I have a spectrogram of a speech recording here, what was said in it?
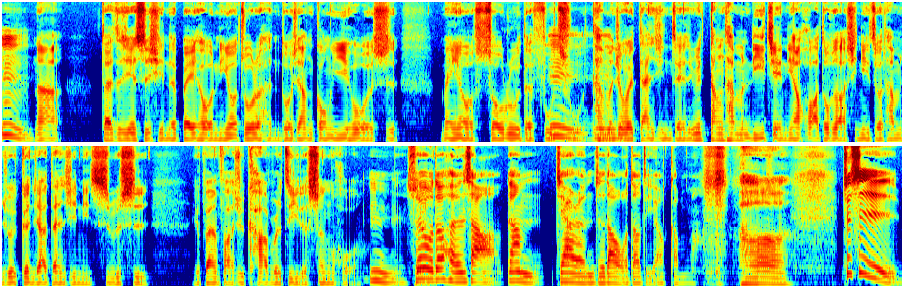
嗯，那在这些事情的背后，你又做了很多像公益或者是没有收入的付出，嗯嗯、他们就会担心这些。因为当他们理解你要花多少心力之后，他们就会更加担心你是不是有办法去 cover 自己的生活。嗯，所以我都很少让家人知道我到底要干嘛啊，就是。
